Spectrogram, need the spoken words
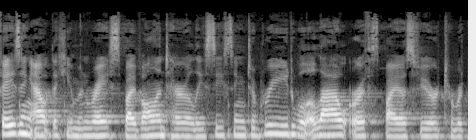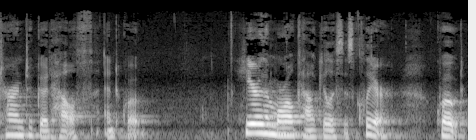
phasing out the human race by voluntarily ceasing to breed will allow Earth's biosphere to return to good health, end quote. Here, the moral calculus is clear. Quote,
